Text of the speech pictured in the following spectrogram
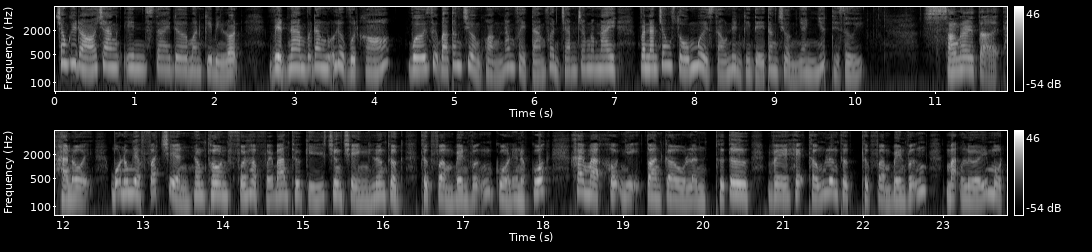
Trong khi đó, trang Insider Monkey bình luận, Việt Nam vẫn đang nỗ lực vượt khó với dự báo tăng trưởng khoảng 5,8% trong năm nay và nằm trong số 16 nền kinh tế tăng trưởng nhanh nhất thế giới. Sáng nay tại Hà Nội, Bộ Nông nghiệp Phát triển Nông thôn phối hợp với Ban Thư ký Chương trình Lương thực, Thực phẩm bền vững của Liên Hợp Quốc khai mạc hội nghị toàn cầu lần thứ tư về hệ thống lương thực, thực phẩm bền vững, mạng lưới một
